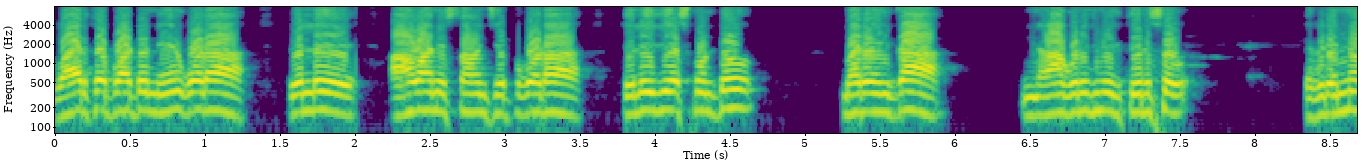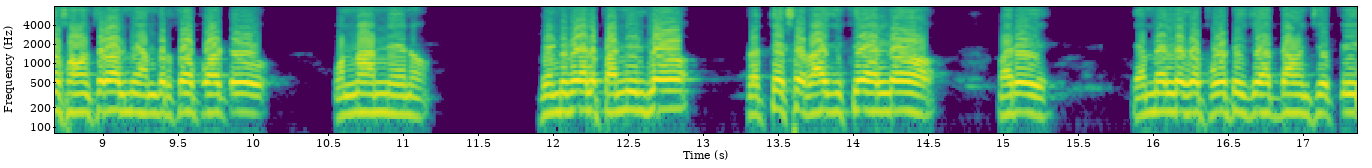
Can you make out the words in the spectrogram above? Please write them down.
వారితో పాటు నేను కూడా వెళ్ళి ఆహ్వానిస్తామని చెప్పి కూడా తెలియజేసుకుంటూ మరి ఇంకా నా గురించి మీకు తెలుసు. ఇక్కడ ఎన్నో సంవత్సరాలు మీ అందరితో పాటు ఉన్నాను నేను. రెండు వేల పన్నెండులో ప్రత్యక్ష రాజకీయాల్లో మరి ఎమ్మెల్యేగా పోటీ చేద్దామని చెప్పి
